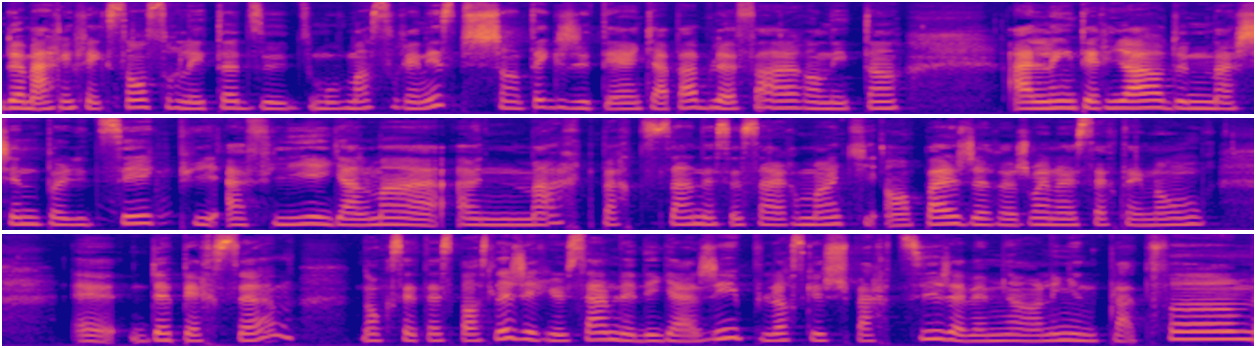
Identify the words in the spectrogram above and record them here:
de ma réflexion sur l'état du, mouvement souverainiste. Puis je sentais que j'étais incapable de le faire en étant à l'intérieur d'une machine politique, puis affiliée également à, une marque partisane nécessairement qui empêche de rejoindre un certain nombre euh, de personnes. Donc, cet espace-là, j'ai réussi à me le dégager. Puis lorsque je suis partie, j'avais mis en ligne une plateforme.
